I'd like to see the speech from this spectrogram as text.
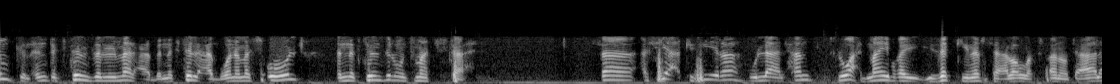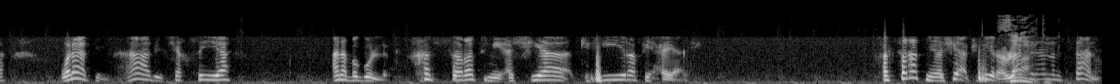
يمكن انك تنزل الملعب إنك تلعب وأنا مسؤول انك تنزل وانت ما تستاهل. فأشياء كثيرة ولله الحمد الواحد ما يبغى يزكي نفسه على الله سبحانه وتعالى. ولكن هذه الشخصية أنا بقول لك خسرتني أشياء كثيرة في حياتي. خسرتني أشياء كثيرة ولكن أنا مستانس.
